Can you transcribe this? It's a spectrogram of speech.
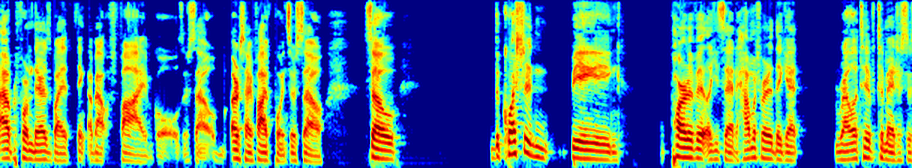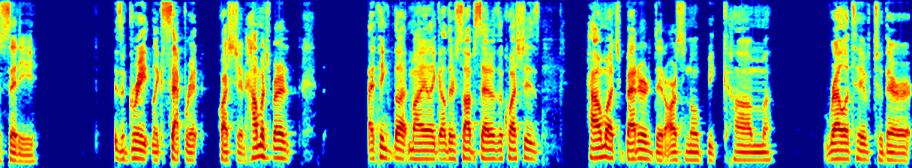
outperformed theirs by I think about 5 goals or so, or sorry, 5 points or so. So the question being part of it, like you said, how much better did they get relative to Manchester City is a great like separate question. How much better? I think that my like other subset of the question is how much better did Arsenal become relative to their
